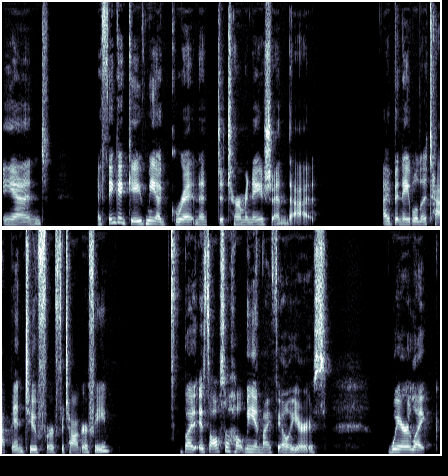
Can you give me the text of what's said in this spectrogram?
And I think it gave me a grit and a determination that I've been able to tap into for photography. But it's also helped me in my failures, where like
